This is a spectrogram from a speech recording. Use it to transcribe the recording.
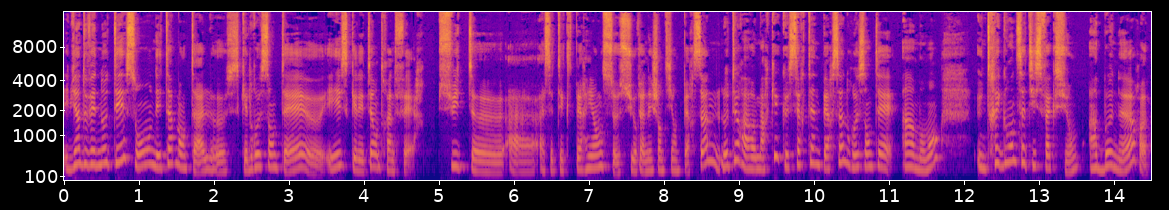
eh bien, devait noter son état mental, ce qu'elle ressentait euh, et ce qu'elle était en train de faire. Suite euh, à, cette expérience sur un échantillon de personnes, l'auteur a remarqué que certaines personnes ressentaient à un moment une très grande satisfaction, un bonheur,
